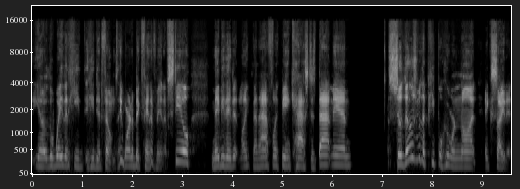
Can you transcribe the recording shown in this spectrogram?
you know the way that he he did films. They weren't a big fan of Man of Steel. Maybe they didn't like Ben Affleck being cast as Batman. So those were the people who were not excited.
